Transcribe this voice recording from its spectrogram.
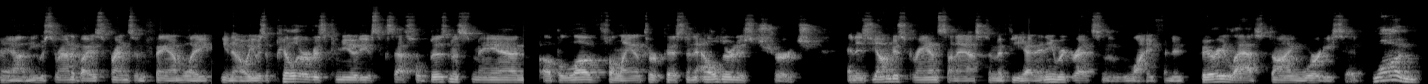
and he was surrounded by his friends and family. You know, he was a pillar of his community, a successful businessman, a beloved philanthropist, an elder in his church. And his youngest grandson asked him if he had any regrets in life. And in very last dying word, he said, One,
